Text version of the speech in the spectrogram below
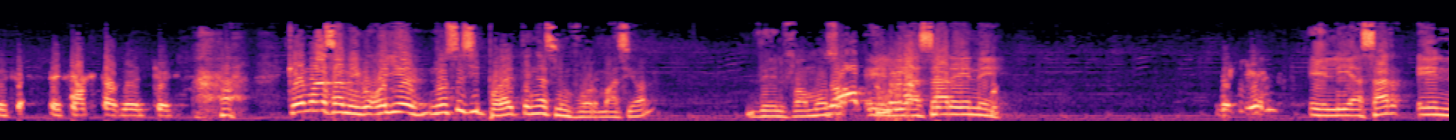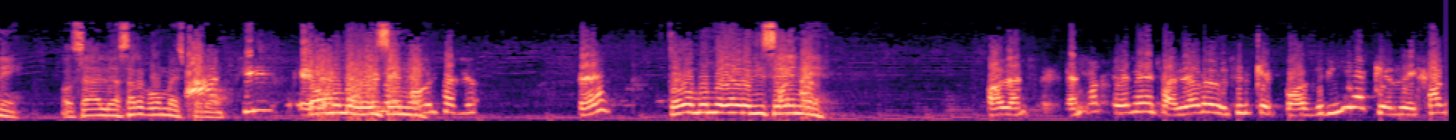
Ex- Exactamente. ¿Qué más, amigo? Oye, no sé si por ahí tengas información del famoso No, pues, no. Eleazar N. ¿De quién? Eleazar N. O sea, Eleazar Gómez, pero Ah, sí, todo el mundo le dice N. ¿Eh? Todo el mundo ya le dice N. El M salió a decir que podría que dejar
